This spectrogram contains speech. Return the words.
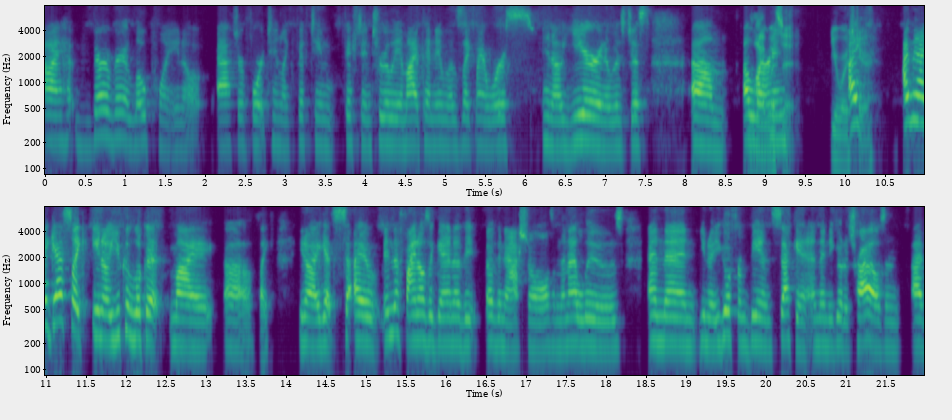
I ha- very very low point. You know, after 14, like 15, 15 truly, in my opinion, was like my worst you know year, and it was just um, a why learning. was it your worst I- year I mean, I guess like you know, you could look at my uh, like you know, I get I in the finals again of the of the nationals, and then I lose, and then you know, you go from being second, and then you go to trials, and I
